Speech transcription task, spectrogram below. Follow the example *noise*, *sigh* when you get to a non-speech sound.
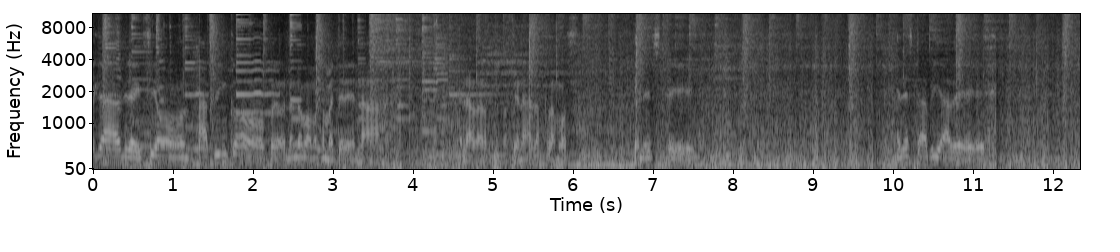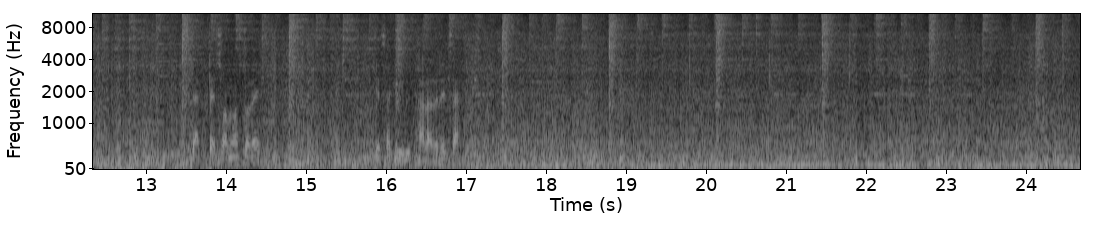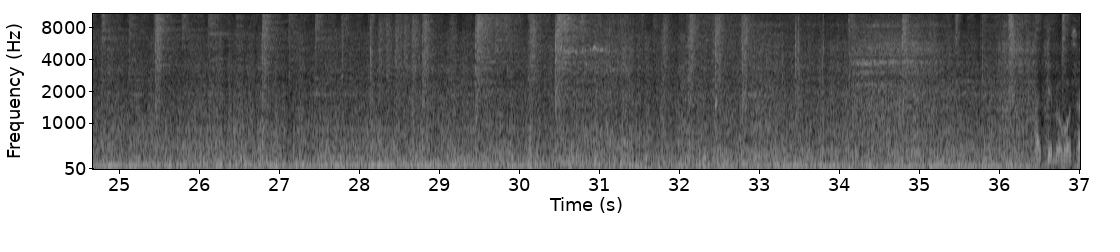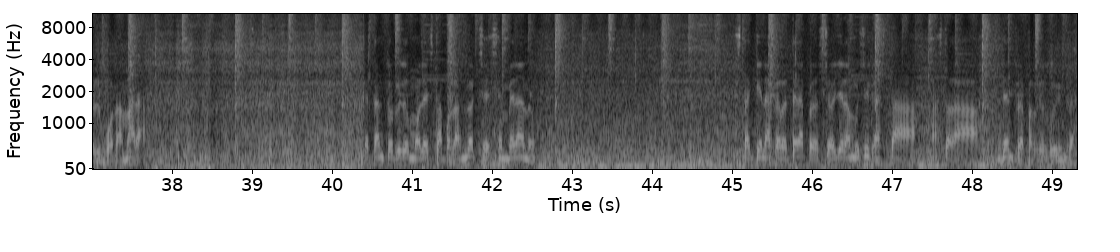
Ya dirección A5, pero no nos vamos a meter en la en la nacional, nos quedamos en este en esta vía de, de acceso a Móstoles, que es aquí a la derecha. Aquí vemos el Boramara, que tanto ruido molesta por las noches en verano. Está aquí en la carretera, pero se oye la música hasta, hasta dentro del Parque Coimbra.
